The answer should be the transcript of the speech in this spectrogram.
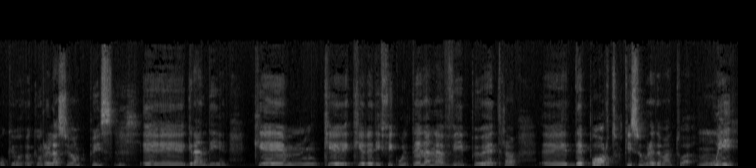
ou qu'une relation puisse eh, grandir, que, mm, que, que, les difficultés dans la vie peuvent être eh, des portes qui s'ouvrent devant toi. Mm. Oui,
